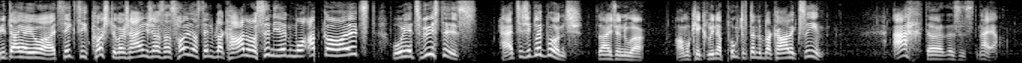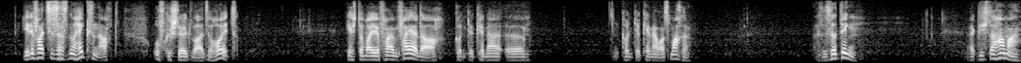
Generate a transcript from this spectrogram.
wie da ja, ja als nächstes kostet wahrscheinlich, dass das Holz aus den Plakaten noch sind irgendwo abgeholzt, wo jetzt Wüste ist. Herzlichen Glückwunsch, sage ich ja nur. Haben wir keinen grünen Punkt auf deine Plakate gesehen. Ach, da, das ist, naja. Jedenfalls ist das nur Hexenacht aufgestellt war, also heute. Gestern war ja vor allem Feiertag, konnte ja keiner, äh, konnte ja keiner was machen. Das ist ein Ding. Wirklich der Hammer.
